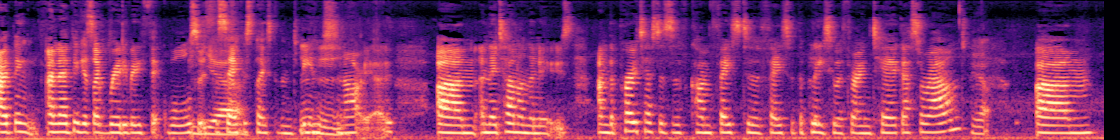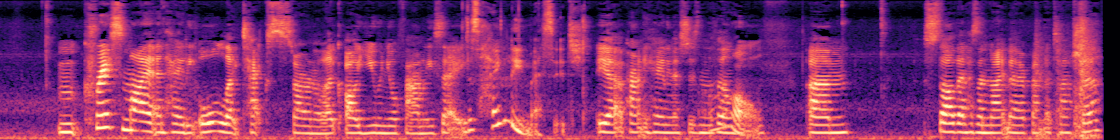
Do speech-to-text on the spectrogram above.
I think, and I think it's like really, really thick walls. So it's Yeah. the safest place for them to be in this Mhm. scenario. Um, and they turn on the news, and the protesters have come face to face with the police who are throwing tear gas around. Yeah. Um, Chris, Maya, and Haley all like text Star and are like, "Are you and your family safe?" Does Haley message? Yeah, apparently Haley messages in the film. Oh. Um, Star then has a nightmare about Natasha.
